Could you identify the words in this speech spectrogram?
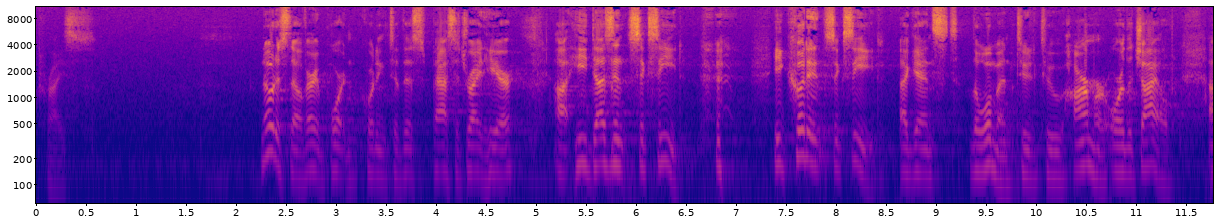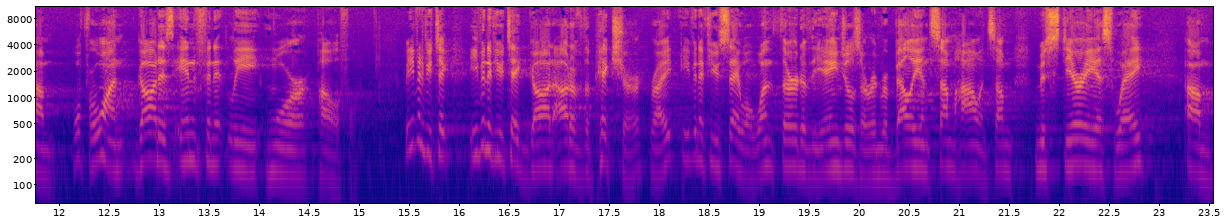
Christ. Notice, though, very important, according to this passage right here, uh, he doesn't succeed. he couldn't succeed against the woman to, to harm her or the child. Um, well, for one, God is infinitely more powerful. But even if you take, even if you take God out of the picture, right? Even if you say, well, one third of the angels are in rebellion somehow in some mysterious way, um,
